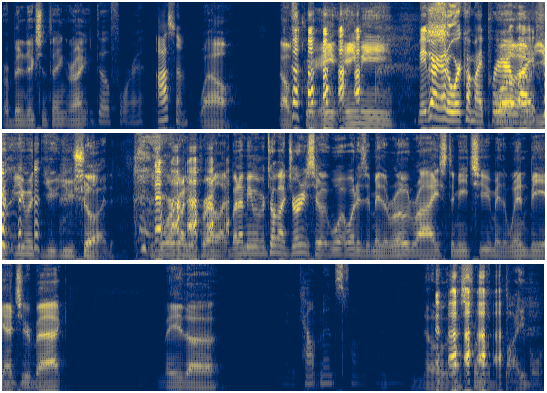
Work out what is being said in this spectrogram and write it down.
or benediction thing, right? Go for it. Awesome. Wow, that was quick. A- Amy, Maybe I got to work on my prayer well, I- life. you you would you you should. You should work on your prayer life. But I mean, we were talking about journeys. So what, what is it? May the road rise to meet you. May the wind be at your mm-hmm. back. May the May the countenance fall upon you. no, that's from the Bible.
